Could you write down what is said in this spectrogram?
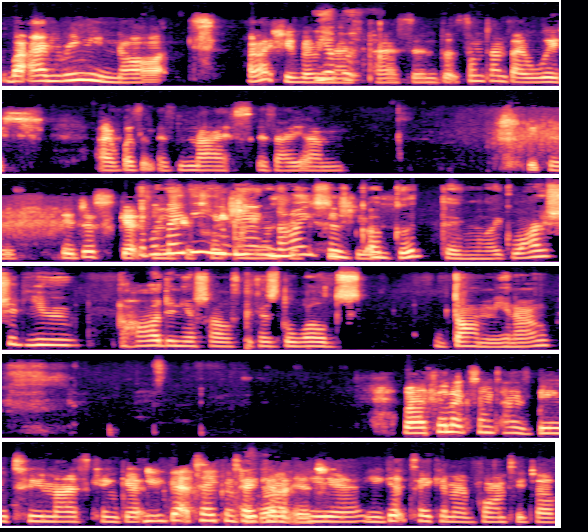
but I'm really not. I'm actually a very Yeah, nice but- person, but sometimes I wish I wasn't as nice as I am because it just gets Yeah, but me maybe you being nice is a good thing. Like, why should you harden yourself because the world's dumb? You know? But I feel like sometimes being too nice can get You get taken for taken granted. yeah, you get taken advantage of.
